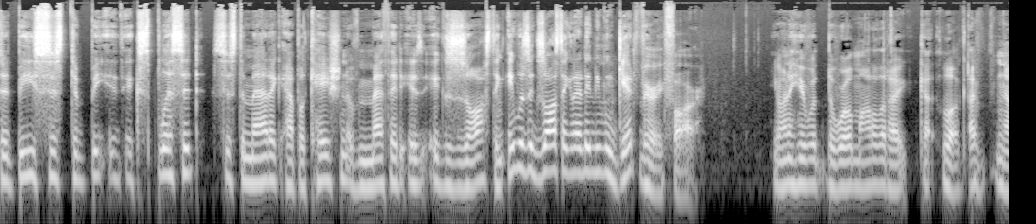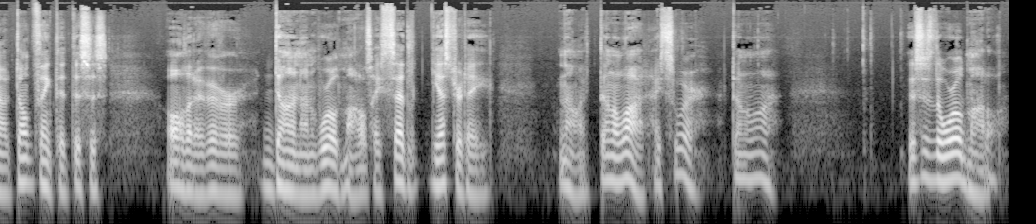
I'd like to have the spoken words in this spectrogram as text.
to be to be explicit systematic application of method is exhausting. It was exhausting and I didn't even get very far. You want to hear what the world model that I got? Look, I no, don't think that this is all that I've ever done on world models. I said yesterday no, I've done a lot. I swear, I've done a lot. This is the world model.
